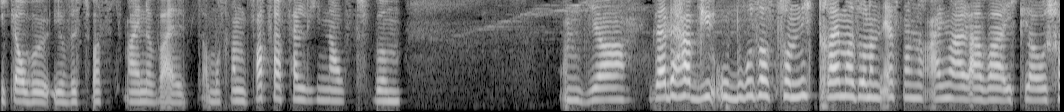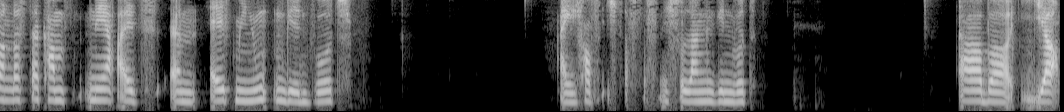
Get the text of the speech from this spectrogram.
Ich glaube, ihr wisst, was ich meine, weil da muss man Wasserfälle hinaufschwimmen. Und ja, leider haben wir Ubosas zwar nicht dreimal, sondern erstmal nur einmal, aber ich glaube schon, dass der Kampf mehr als ähm, elf Minuten gehen wird. Eigentlich hoffe ich, dass das nicht so lange gehen wird. Aber ja.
